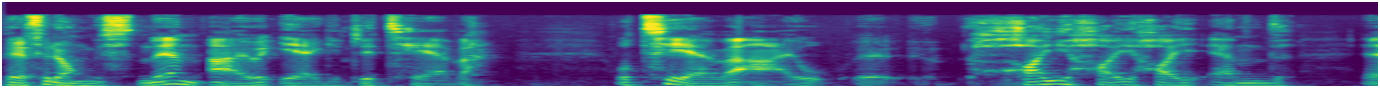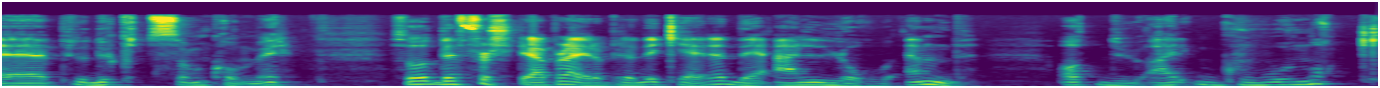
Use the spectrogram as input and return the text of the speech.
Preferansen din er jo egentlig TV. Og TV er jo high, high, high end produkt som kommer. Så det første jeg pleier å predikere, det er low end. At du er god nok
